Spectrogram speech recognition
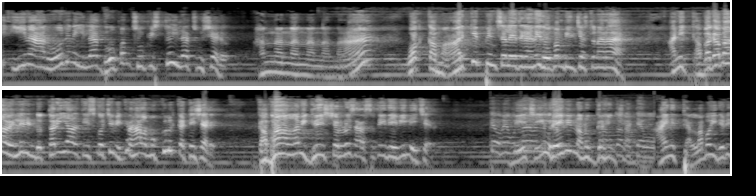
ఈయన ఆ రోజున ఇలా ధూపం చూపిస్తూ ఇలా చూశాడు. అన్నన్నన్నన్న ఒక్క మార్క్ పించలేదు కానీ ధూపం పీల్చేస్తున్నారా? అని గబగబా వెళ్ళి రెండు ఉత్తరీయాలు తీసుకొచ్చి విగ్రహాల ముక్కులు కట్టేశాడు. గభాలన విఘ్నేశ్వరుడు సరస్వతీదేవి లేచారు. లేచి ఒరే నిన్ను అనుగ్రహించాడు ఆయన తెల్లబోయిదేడి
